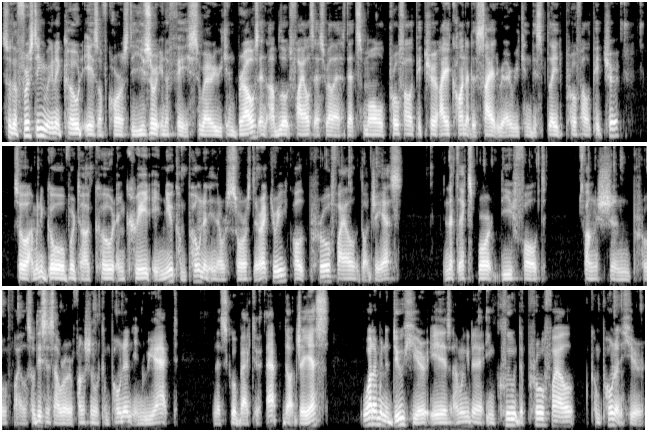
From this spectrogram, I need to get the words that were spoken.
So the first thing we're going to code is of course the user interface where we can browse and upload files as well as that small profile picture icon at the side where we can display the profile picture. So I'm going to go over to our code and create a new component in our source directory called profile.js. And let's export default function profile. So this is our functional component in React. Let's go back to app.js. What I'm going to do here is I'm going to include the profile component here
